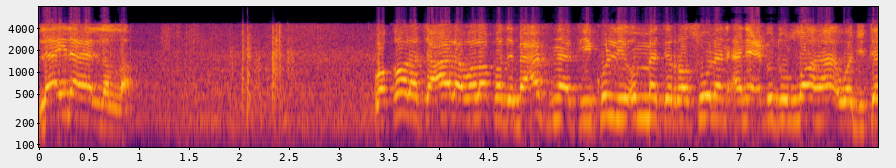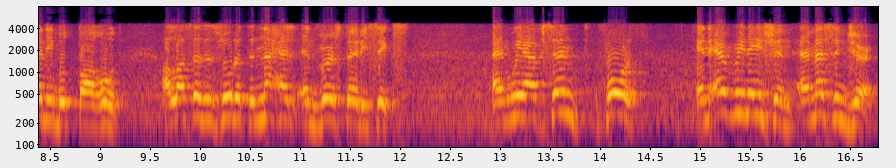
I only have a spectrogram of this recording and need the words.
لا إله إلا الله. وقال تعالى ولقد بعثنا في كل أمة رسولا أن اعبدوا الله واجتنبوا الطاغوت Allah says in Surah An-Nahl in verse 36 And we have sent forth in every nation a messenger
